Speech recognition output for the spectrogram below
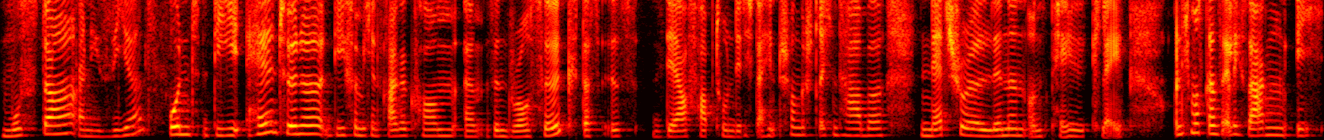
Muster organisiert. Und die hellen Töne, die für mich in Frage kommen, ähm, sind Rose Silk. Das ist der Farbton, den ich da hinten schon gestrichen habe. Natural Linen und Pale Clay. Und ich muss ganz ehrlich sagen, ich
